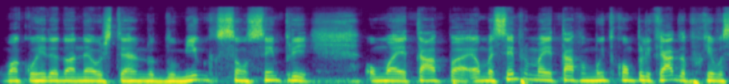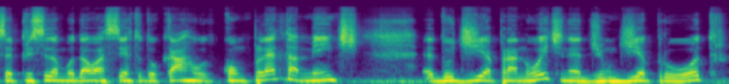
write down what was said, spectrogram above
uma corrida no anel externo no domingo, que são sempre uma etapa, é uma, sempre uma etapa muito complicada, porque você precisa mudar o acerto do carro completamente eh, do dia para a noite, né, de um dia para o outro.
